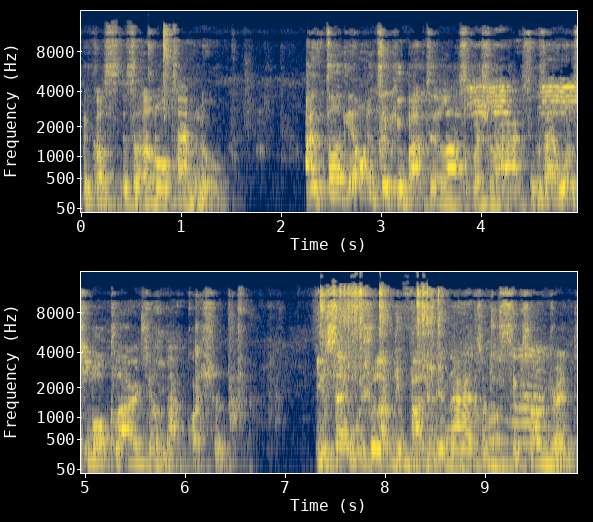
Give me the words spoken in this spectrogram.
Because it's at an all time low. And thirdly, I want to take you back to the last question I asked because I want more clarity on that question. You said we should have devalued the naira to about 600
